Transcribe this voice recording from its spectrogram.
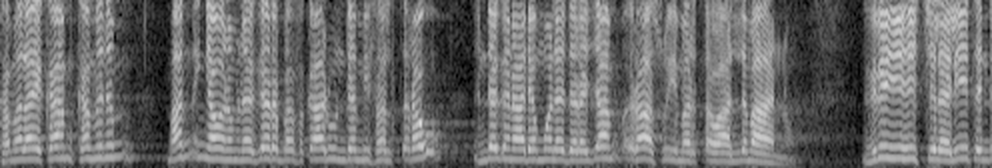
ከመላይካም ከምንም ማንኛውንም ነገር በፍቃዱ እንደሚፈልጥረው እንደገና ደግሞ ለደረጃም ራሱ ይመርጠዋል ማለት ነው። እንግዲህ ይህች ሌሊት እንደ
